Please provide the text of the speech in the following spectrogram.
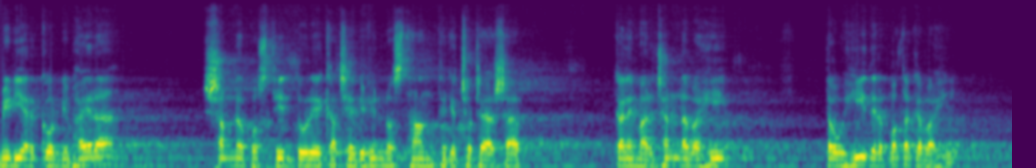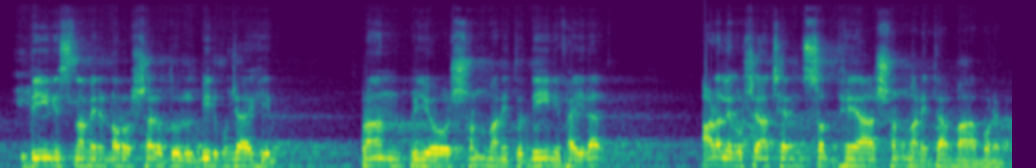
মিডিয়ার কর্মী ভাইয়েরা, সামনে উপস্থিত দূরে কাছের বিভিন্ন স্থান থেকে ছুটে আসা কালেমার ঝান্ডাবাহী, তৌহিদের পতাকাবাহী, দিন ইসলামের নরসারদুল বীর মুজাহিদ, প্রাণপ্রিয় সম্মানিত দিন ভাইরা, আড়ালে বসে আছেন শ্রদ্ধেয়া সম্মানিতা মা বোনেরা।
